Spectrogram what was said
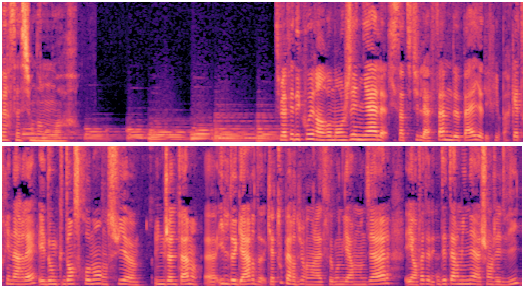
Dans le noir. Tu m'as fait découvrir un roman génial qui s'intitule La femme de paille, écrit par Catherine Harley. Et donc dans ce roman, on suit euh, une jeune femme, euh, Hildegarde, qui a tout perdu pendant la Seconde Guerre mondiale. Et en fait, elle est déterminée à changer de vie.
